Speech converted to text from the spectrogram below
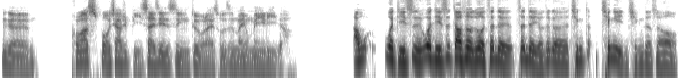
那个 Corolla Sport 下去比赛这件事情，对我来说是蛮有魅力的。啊，问题是问题是，到时候如果真的真的有这个轻轻引擎的时候。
